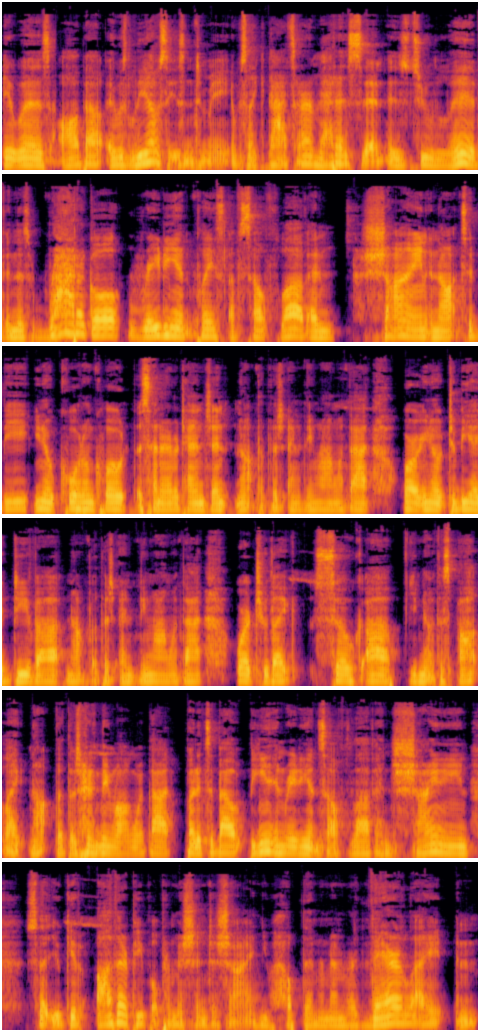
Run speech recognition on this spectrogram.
It was all about, it was Leo season to me. It was like, that's our medicine is to live in this radical, radiant place of self love and shine and not to be, you know, quote unquote, the center of attention. Not that there's anything wrong with that. Or, you know, to be a diva. Not that there's anything wrong with that. Or to like soak up, you know, the spotlight. Not that there's anything wrong with that. But it's about being in radiant self love and shining so that you give other people permission to shine. You help them remember their light. And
